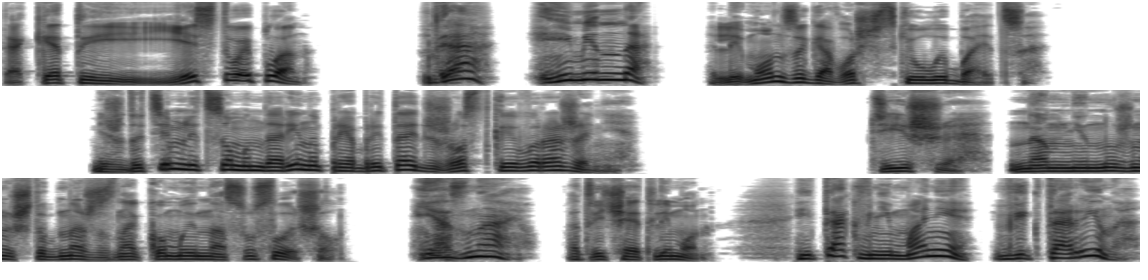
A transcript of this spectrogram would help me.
Так это и есть твой план? Да, именно. Лимон заговорчески улыбается. Между тем лицо мандарина приобретает жесткое выражение. «Тише, нам не нужно, чтобы наш знакомый нас услышал». «Я знаю», — отвечает Лимон. «Итак, внимание, викторина.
